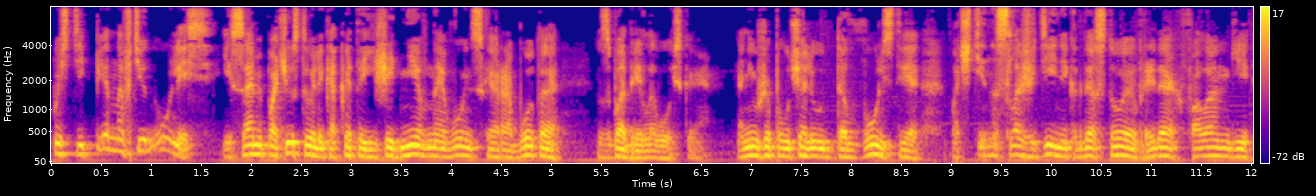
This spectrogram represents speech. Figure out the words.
постепенно втянулись и сами почувствовали, как эта ежедневная воинская работа взбодрила войско. Они уже получали удовольствие, почти наслаждение, когда, стоя в рядах фаланги,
